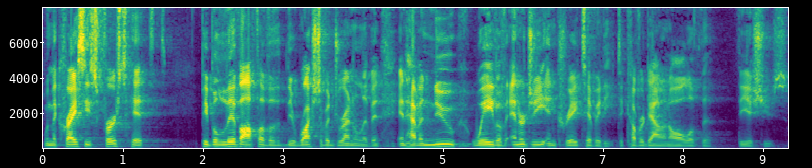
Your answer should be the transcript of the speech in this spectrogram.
When the crises first hit, people live off of the rush of adrenaline and have a new wave of energy and creativity to cover down on all of the, the issues.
